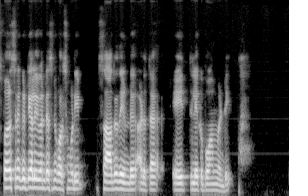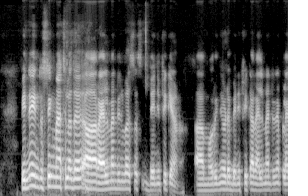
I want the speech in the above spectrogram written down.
സ്പേഴ്സിനെ കിട്ടിയാൽ യുവൻഡസിന് കുറച്ചും കൂടി സാധ്യതയുണ്ട് അടുത്ത എയ്ത്തിലേക്ക് പോകാൻ വേണ്ടി. പിന്നെ ഇൻട്രസ്റ്റിംഗ് മാച്ചുള്ളത് റയൽ മാൻഡ്രിഡ് വേഴ്സസ് ബെനിഫിക്കയാണ് മൊറിഞ്ഞോയുടെ ബെനിഫിക്ക റയൽ മാൻഡ്രിഡിനെ പ്ലേ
